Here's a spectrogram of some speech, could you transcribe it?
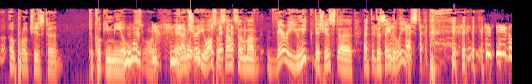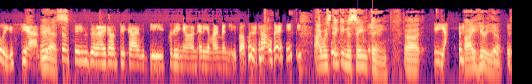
uh, approaches to to cooking meals. Or, and I'm sure you also found some uh, very unique dishes, uh, at the, to say the least. to say the least, yeah. There Yes. some things that I don't think I would be putting on any of my menus. I'll put it that way. I was thinking the same thing. Uh, yeah. I hear you.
